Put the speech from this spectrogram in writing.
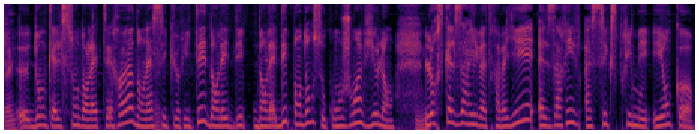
Ouais. donc, elles sont dans la terreur, dans l'insécurité, dans, dans la dépendance au conjoint violent. Mmh. Lorsqu'elles arrivent à travailler, elles arrivent à s'exprimer. Et encore,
